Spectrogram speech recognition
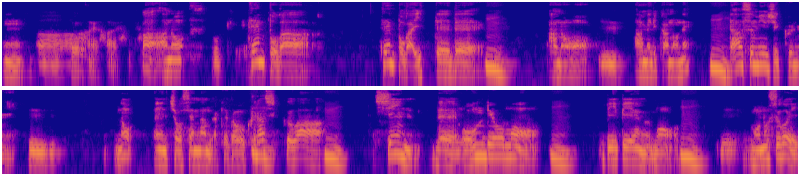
うん。ああ、はいはいはい。まあ、あの、テンポが、テンポが一定で、うん。あの、ー。うん。アメリカのね、うん。ダンスミュージックに、うん。の延長線なんだけど、クラシックはう、ん。シーンで音量もうん。BPM も。ものすごい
